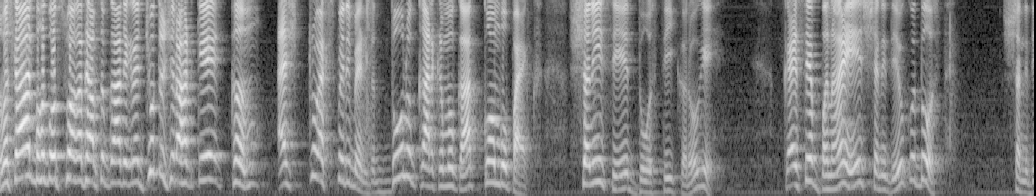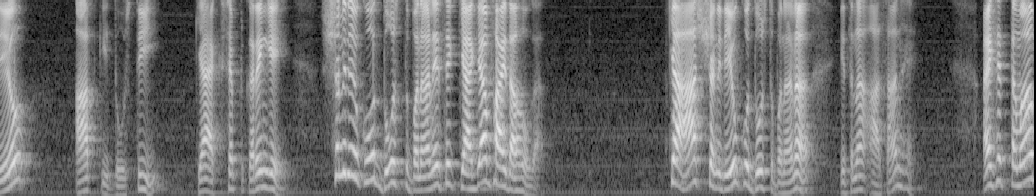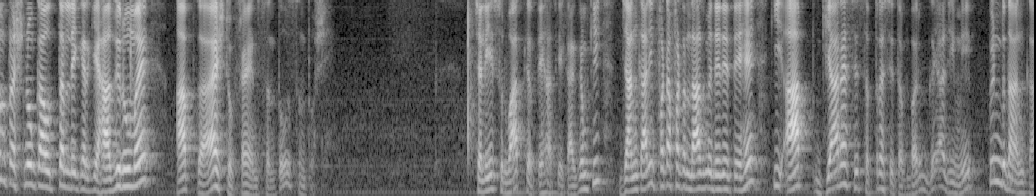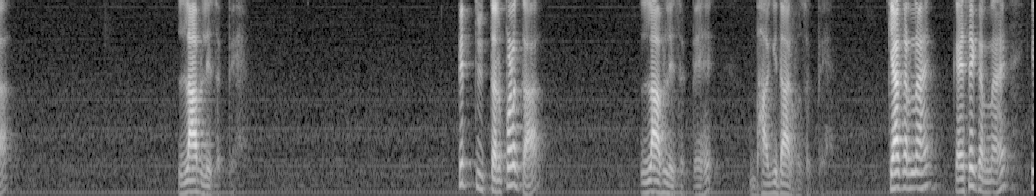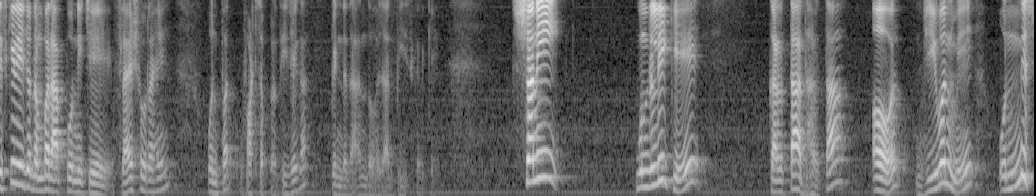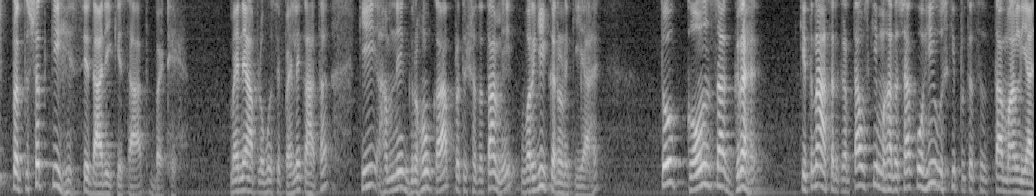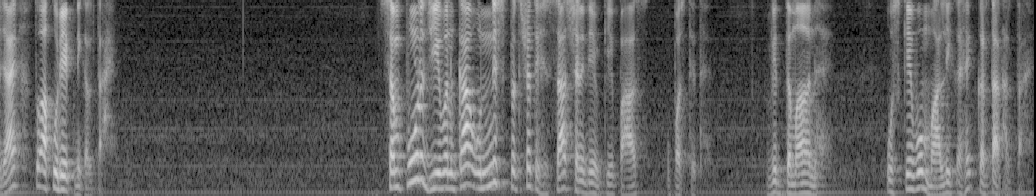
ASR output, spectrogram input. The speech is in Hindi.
नमस्कार बहुत बहुत स्वागत है आप सबका। देख रहे हैं ज्योतिष राहट के कम एस्ट्रो एक्सपेरिमेंट, दोनों कार्यक्रमों का कॉम्बो पैक शनि से दोस्ती करोगे? कैसे बनाएँ शनिदेव को दोस्त? शनिदेव, आपकी दोस्ती क्या एक्सेप्ट करेंगे? शनिदेव को दोस्त बनाने से क्या क्या फ़ायदा होगा? क्या शनिदेव को दोस्त बनाना इतना आसान है? ऐसे तमाम प्रश्नों का उत्तर लेकर के हाजिर हूँ मैं आपका एस्ट्रो फ्रेंड संतोष संतोषी। चलिए शुरुआत करते हैं आज के कार्यक्रम की। जानकारी फटाफट अंदाज में दे देते हैं कि आप 11 से 17 सितंबर गया जी में पिंडदान का लाभ ले सकते हैं। पितृतर्पण का लाभ ले सकते हैं, भागीदार हो सकते हैं। क्या करना है, कैसे करना है, इसके लिए जो नंबर आपको नीचे फ्लैश हो रहे हैं, उन पर व्हाट्सअप कर दीजिएगा, पिंडदान 2020 करके। शनि कुंडली के कर्ता धर्ता और जीवन में 19 प्रतिशत की हिस्सेदारी के साथ बैठे हैं। मैंने आप लोगों से पहले कहा था कि हमने ग्रहों का प्रतिशतता में वर्गीकरण किया है तो कौन सा ग्रह कितना असर करता है, उसकी महादशा को ही उसकी प्रतिशतता मान लिया जाए तो अकुरेट निकलता है। संपूर्ण जीवन का 19 प्रतिशत हिस्सा शनिदेव के पास उपस्थित है, विद्यमान है, उसके वो मालिक हैं, कर्ता धरता है।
